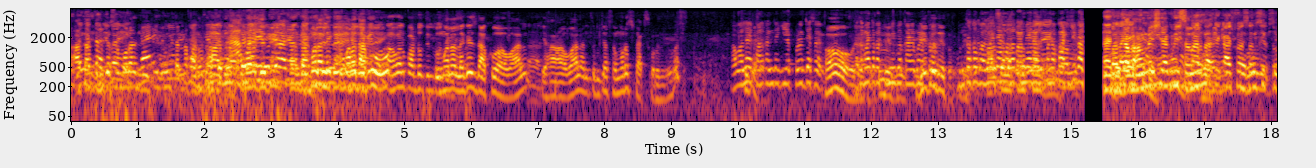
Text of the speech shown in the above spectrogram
आता तुमच्यासमोर त्यांना पाठवतो. दाखवू. अहवाल पाठवतील तुम्हाला लगेच दाखवू अहवाल की हा अहवाल आणि तुमच्या समोरच फॅक्स करून देऊ. बस. आम्हाला पालकांची एक प्रत द्या, सर. हो हो आता माहिती आहे का, तुम्ही काय म्हणता? देतो देतो. तुमचा तो बंगला आहे, आम्हाला तुम्ही आम्हाला पाठची का? तुमच्या भावनेशी अगदी सहमत आहे. एक आश्वासन देतो?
